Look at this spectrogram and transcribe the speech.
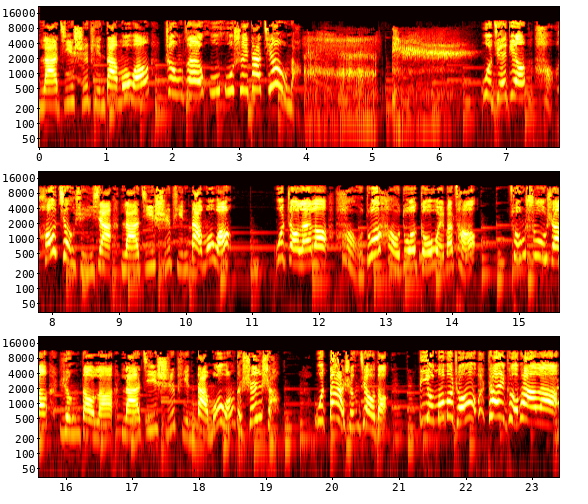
垃圾食品大魔王正在呼呼睡大觉呢。我决定好好教训一下垃圾食品大魔王。我找来了好多好多狗尾巴草，从树上扔到了垃圾食品大魔王的身上。我大声叫道：“有毛毛虫，太可怕了！”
